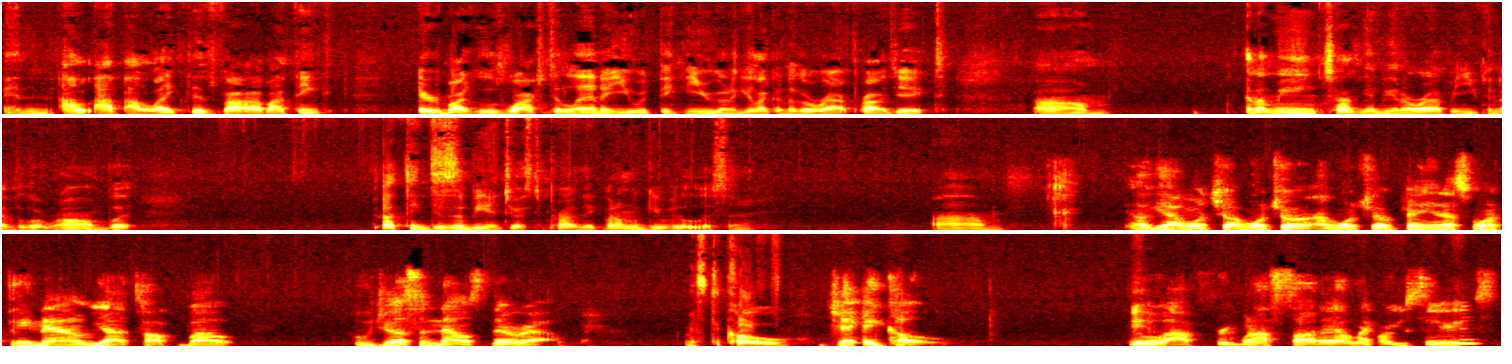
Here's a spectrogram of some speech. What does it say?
and I I, I like this vibe. I think everybody who's watched Atlanta, you were thinking you were gonna get like another rap project. Um, and I mean, Child's gonna be in a rap, and you can never go wrong. But I think this will be an interesting project. But I'm gonna give it a listen. Um, Oh yeah, I want your, I want your, I want your opinion. That's one thing. Now we gotta talk about who just announced their album, Mr. Cole. J Cole. Dude, Yeah. I pre- when I saw that, I'm like, are you serious?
